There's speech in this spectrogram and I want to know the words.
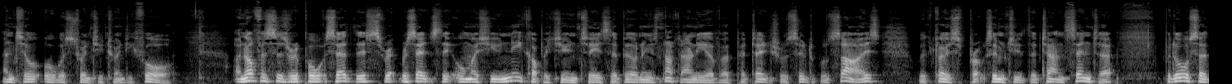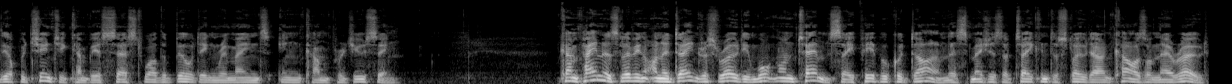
until August 2024. An officer's report said this represents the almost unique opportunity as the building is not only of a potential suitable size, with close proximity to the town centre, but also the opportunity can be assessed while the building remains income producing. Campaigners living on a dangerous road in Walton-on-Thames say people could die unless measures are taken to slow down cars on their road.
